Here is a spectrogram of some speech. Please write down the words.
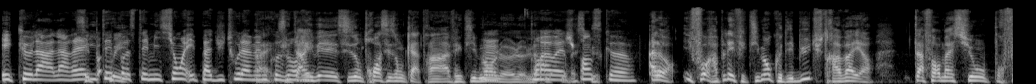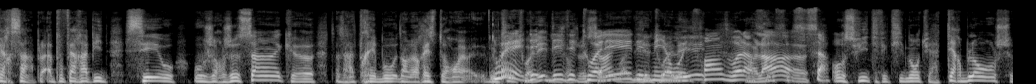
et que la, la réalité post-émission est pas du tout la même qu'aujourd'hui. C'est arrivé saison 3, saison 4, hein, effectivement. Mmh. Le, le, ouais, ouais, je pense que... Alors, il faut rappeler effectivement qu'au début, tu travailles ta formation, pour faire simple, pour faire rapide, c'est au, au Georges V, euh, dans un très beau, dans le restaurant multi-étoilé. des, des étoilés, des, meilleurs de France, voilà. voilà. ça. Ensuite, effectivement, tu as Terre Blanche.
